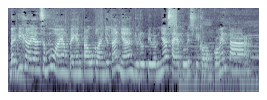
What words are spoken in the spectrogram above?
Bagi kalian semua yang pengen tahu kelanjutannya, judul filmnya saya tulis di kolom komentar.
